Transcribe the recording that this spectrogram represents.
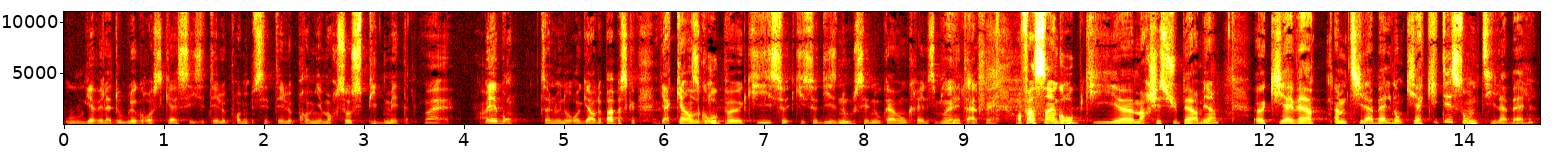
où il y avait la double grosse caisse et ils étaient le premier, c'était le premier morceau speed metal. Ouais. Mais bon, ça ne nous regarde pas parce qu'il y a 15 groupes euh, qui se, qui se disent nous, c'est nous qui avons créé le speed Ouais, metal. Enfin, c'est un groupe qui euh, marchait super bien, euh, qui avait un, un petit label, donc qui a quitté son petit label.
